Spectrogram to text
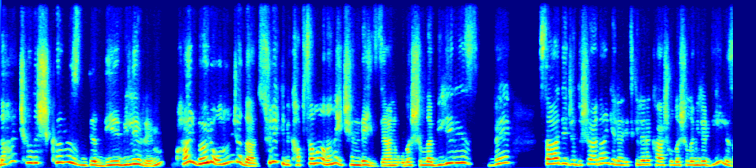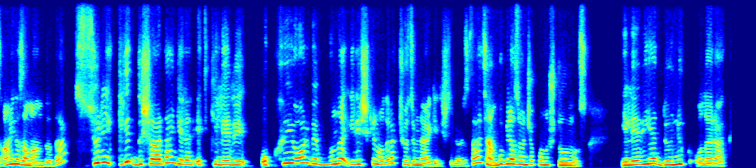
Daha çalışkanız da diyebilirim. Hal böyle olunca da sürekli bir kapsama alanı içindeyiz. Yani ulaşılabiliriz ve sadece dışarıdan gelen etkilere karşı ulaşılabilir değiliz. Aynı zamanda da sürekli dışarıdan gelen etkileri okuyor ve buna ilişkin olarak çözümler geliştiriyoruz. Zaten bu biraz önce konuştuğumuz ileriye dönük olarak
